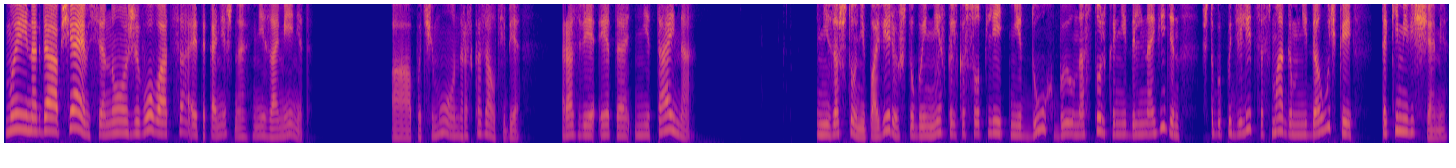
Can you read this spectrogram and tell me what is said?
Мы иногда общаемся, но живого отца это, конечно, не заменит. А почему он рассказал тебе? Разве это не тайна? Ни за что не поверю, чтобы несколько сотлетний дух был настолько недальновиден, чтобы поделиться с магом-недоучкой такими вещами.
